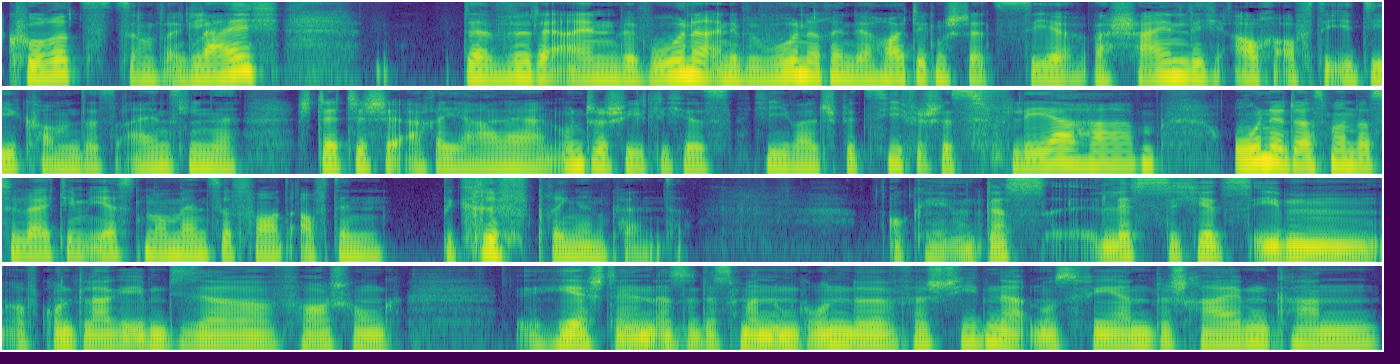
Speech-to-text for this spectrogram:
kurz zum Vergleich. Da würde ein Bewohner, eine Bewohnerin der heutigen Stadt sehr wahrscheinlich auch auf die Idee kommen, dass einzelne städtische Areale ein unterschiedliches, jeweils spezifisches Flair haben, ohne dass man das vielleicht im ersten Moment sofort auf den Begriff bringen könnte. Okay, und das lässt sich jetzt eben auf Grundlage eben dieser Forschung herstellen, also dass man im Grunde verschiedene Atmosphären beschreiben kann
